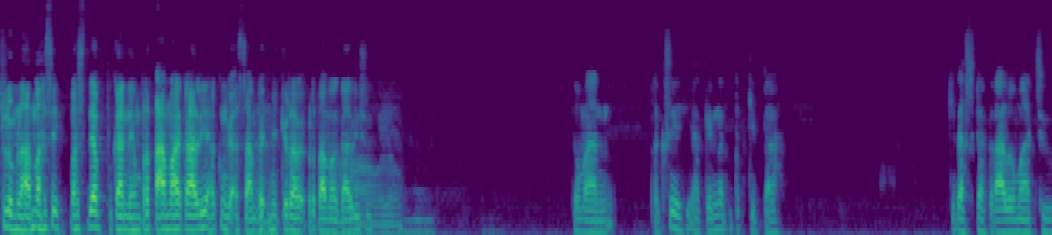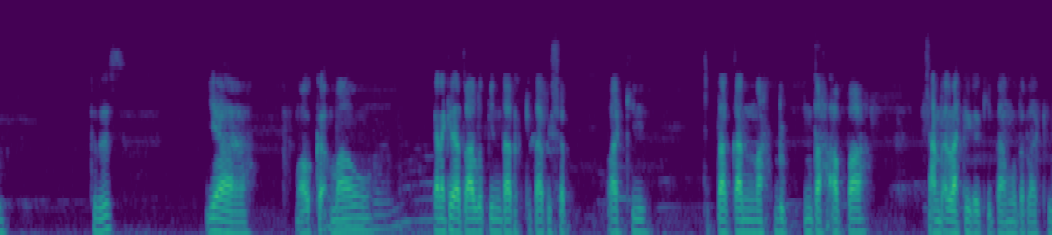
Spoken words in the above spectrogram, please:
belum lama sih maksudnya bukan yang pertama kali aku nggak sampai mikir sampai pertama kali sih. Oh, belum. cuman aku sih yakinnya tetap kita kita sudah terlalu maju. Terus? Ya mau gak mau karena kita terlalu pintar kita riset lagi ciptakan makhluk entah apa sampai lagi ke kita muter lagi.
